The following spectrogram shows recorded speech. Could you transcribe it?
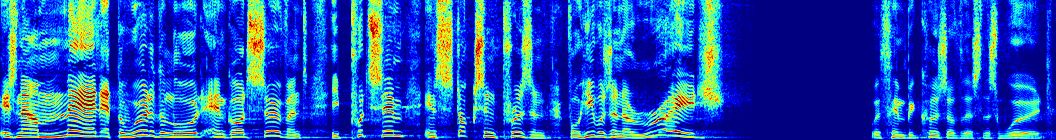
is now mad at the word of the Lord and God's servant. He puts him in stocks in prison, for he was in a rage with him because of this, this word.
